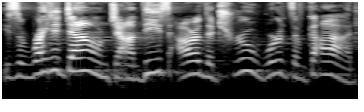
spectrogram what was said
He said, Write it down, John. These are the true words of God.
